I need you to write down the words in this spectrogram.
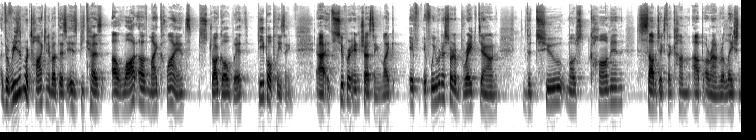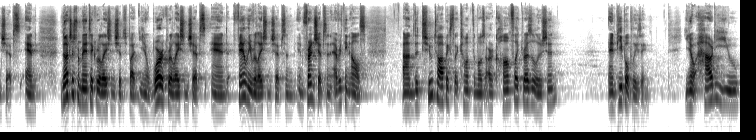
the reason we're talking about this is because a lot of my clients struggle with people pleasing. Uh, it's super interesting. Like, if, if we were to sort of break down the two most common subjects that come up around relationships and not just romantic relationships but you know work relationships and family relationships and, and friendships and everything else um, the two topics that come up the most are conflict resolution and people pleasing you know how do you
